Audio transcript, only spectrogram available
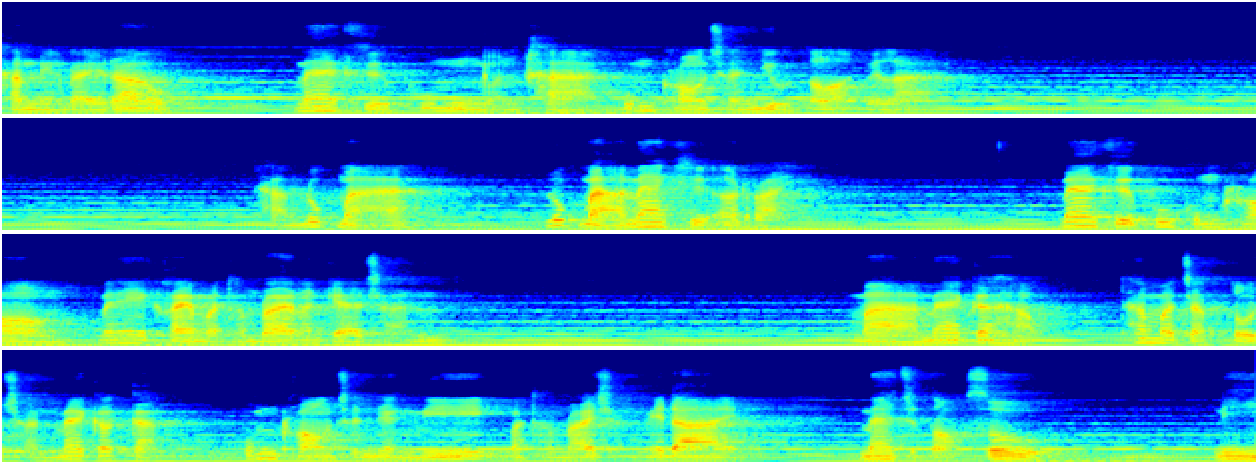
ทำอย่างไรเล่า แม่คือผู้มุงหลังคาคุ้มครองฉันอยู่ตลอดเวลา ถามลูกหมา ลูกหมาแม่คืออะไร แม่คือผู้คุ้มครองไม่ให้ใครมาทำร้ายรังแกฉัน มาแม่ก็เห่า ถ้ามาจับตัวฉันแม่ก็กัด คุ้มครองฉันอย่างนี้มาทำร้ายฉันไม่ได้ แม่จะต่อสู้ นี่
